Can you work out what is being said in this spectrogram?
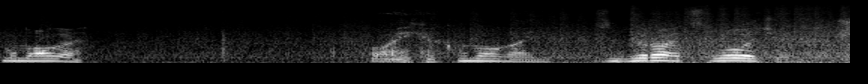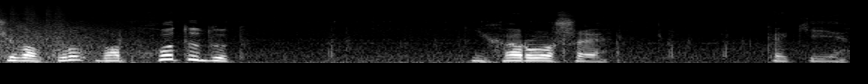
Много. Ой, как много они. Забирают, сволочи. Еще в, в обход идут. Нехорошие. Какие.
